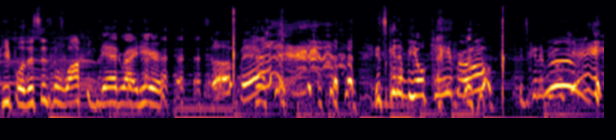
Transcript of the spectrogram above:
People, this is The Walking Dead right here. What's up, man? it's gonna be okay, bro. It's gonna be okay.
